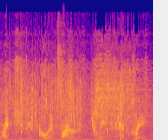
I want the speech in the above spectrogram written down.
By keeping our environment clean and green.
